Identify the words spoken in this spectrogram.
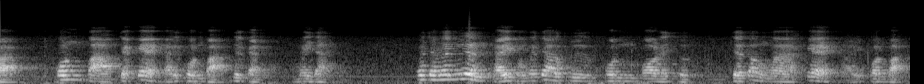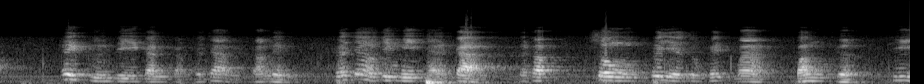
บาป คนบาปจะแก้ไขคนบาปด้วยกันไม่ได้ เพราะฉะนั้นเงื่อนไขของพระเจ้าคือคนบริสุทธิ์จะต้องมาแก้ไขคนบาปให้คืนดีกันกับพระเจ้าอีกครั้งหนึ่ง พระเจ้าจึงมีแผนการนะครับทรงพระเยซูคริสต์มาบังเกิดที่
